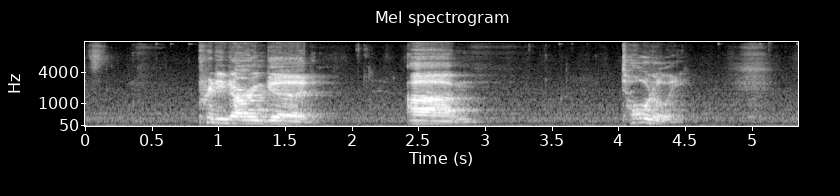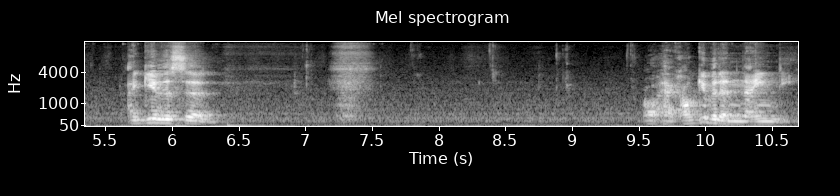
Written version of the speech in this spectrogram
it's pretty darn good. Um, totally. I give this a. Oh heck, I'll give it a ninety.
